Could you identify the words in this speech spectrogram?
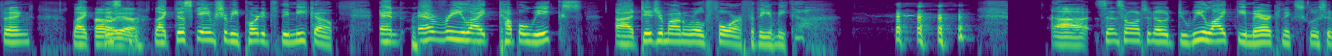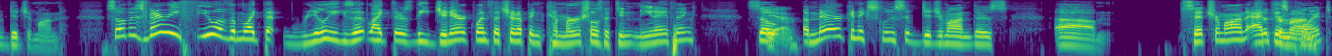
thing. Like Oh this, yeah. like this game should be ported to the Amico, and every like couple weeks, uh, Digimon World Four for the Amico. Uh, since I want to know, do we like the American exclusive Digimon? So there's very few of them like that really exist. Like there's the generic ones that showed up in commercials that didn't mean anything. So Yeah. American exclusive Digimon, there's um, Citramon at this point,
